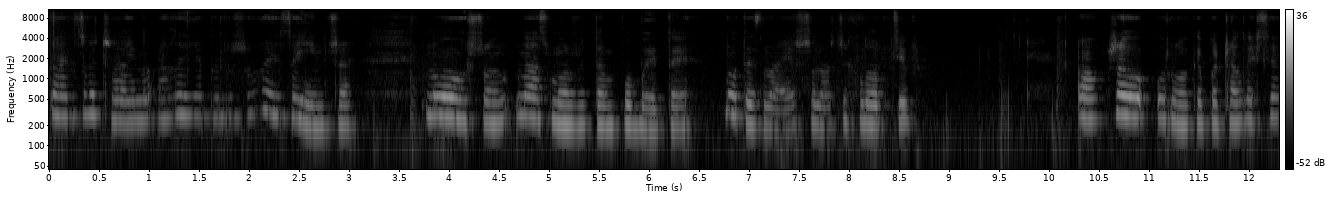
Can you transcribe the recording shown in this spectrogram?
Так, звичайно, але я переживаю за інше. Ну, що нас можуть там побити. Ну, ти знаєш, що наших хлопців. О, вже уроки почалися.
